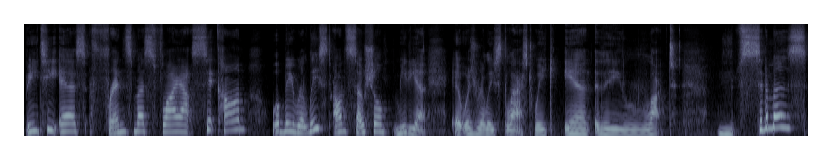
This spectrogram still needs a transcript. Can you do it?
BTS Friends Must Fly Out sitcom will be released on social media. It was released last week in the Lotte cinemas,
